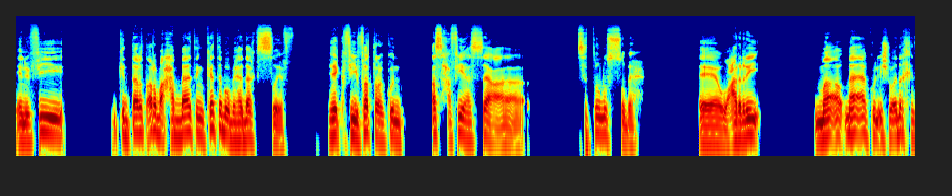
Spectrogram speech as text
يعني في يمكن ثلاث أربع حبات انكتبوا بهداك الصيف هيك في فترة كنت أصحى فيها الساعة ستة ونص الصبح آه، وعلى الريق ما ما آكل شيء وادخن.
